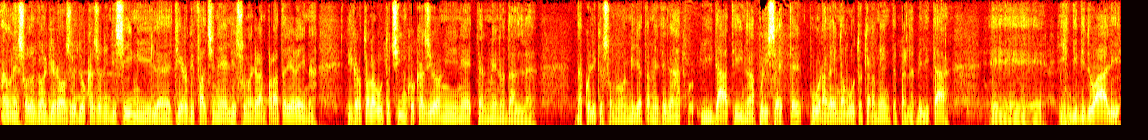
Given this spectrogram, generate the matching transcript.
Ma non è solo il gol di Rosa, le due occasioni di Simi, il tiro di Falcinelli su una gran parata di Reina. Il Crotone ha avuto cinque occasioni nette almeno dal, da quelli che sono immediatamente i, Napo- i dati, in Napoli 7, pur avendo avuto chiaramente per le abilità eh, individuali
